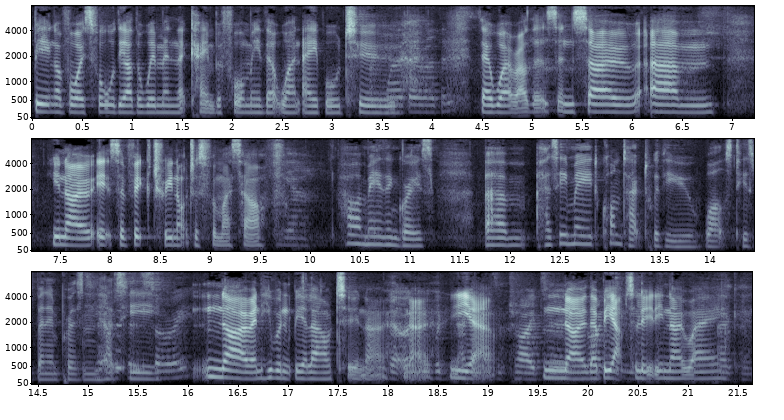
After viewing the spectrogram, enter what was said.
being a voice for all the other women that came before me that weren't able to. Were there others? There were others, and so um, you know, it's a victory not just for myself. Yeah. How amazing, Grace. Um, has he made contact with you whilst he's been in prison? has he? No, and he wouldn't be allowed to. No, no, yeah, no, there'd be absolutely no way. Okay.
